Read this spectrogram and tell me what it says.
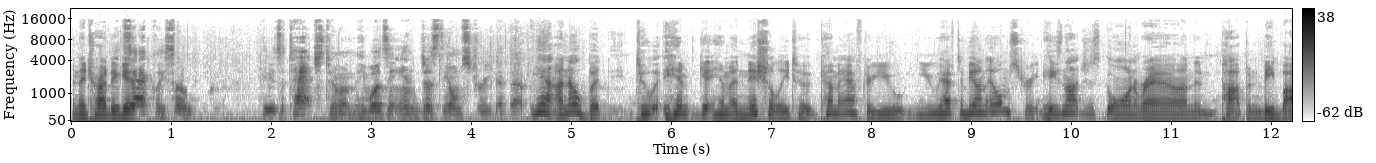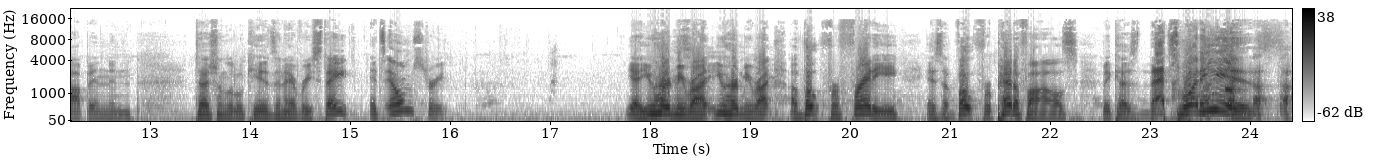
and they tried to get Exactly. So he was attached to him. He wasn't in just Elm Street at that point. Yeah, I know, but to him get him initially to come after you, you have to be on Elm Street. He's not just going around and popping, bebopping, and touching little kids in every state. It's Elm Street. Yeah, you heard me right. You heard me right. A vote for Freddy is a vote for pedophiles because that's what he is.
